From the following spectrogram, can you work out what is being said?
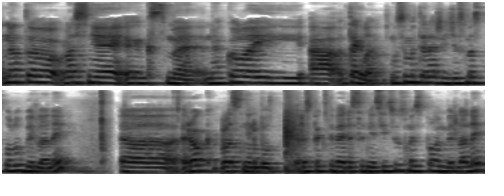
na to vlastně, jak jsme na koleji a takhle. Musíme teda říct, že jsme spolu bydleli uh, rok vlastně, nebo respektive 10 měsíců jsme spolu bydleli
